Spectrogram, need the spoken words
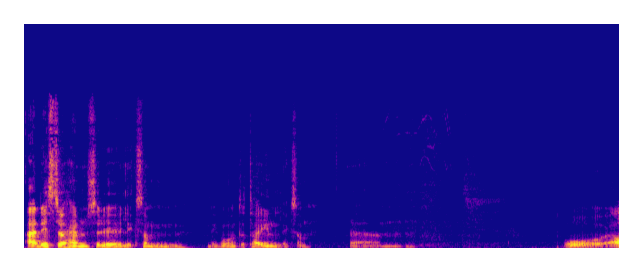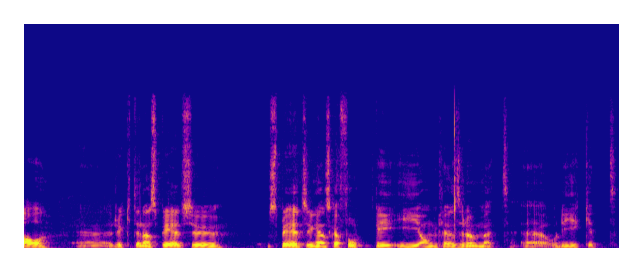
är det är så hemskt så det liksom, det går inte att ta in liksom. Ehm, och ja, eh, ryktena spreds ju, spreds ju ganska fort i, i omklädningsrummet. Eh, och det gick ett,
